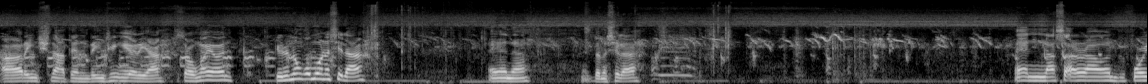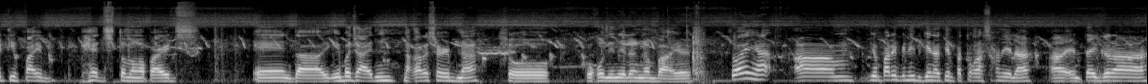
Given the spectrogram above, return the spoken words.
ah, range natin, ranging area. So ngayon, kinulong ko muna sila. Ayan na. Ito na sila. And nasa around 45 heads to mga pards. And ah, yung iba dyan, naka-reserve na. So, kukunin nila ng buyer. So, ayun nga. Um, yung pa rin binibigyan natin patuka sa kanila. ah, Integra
